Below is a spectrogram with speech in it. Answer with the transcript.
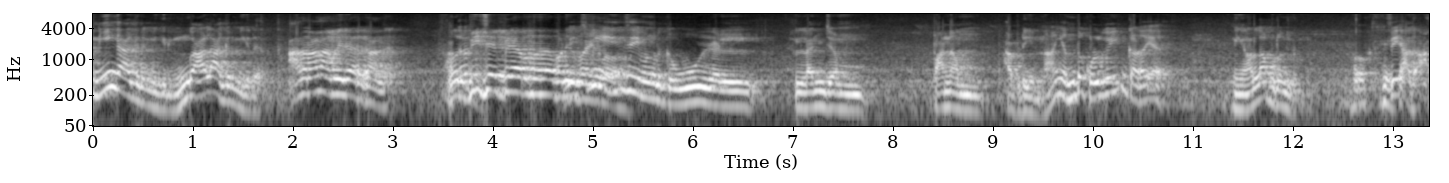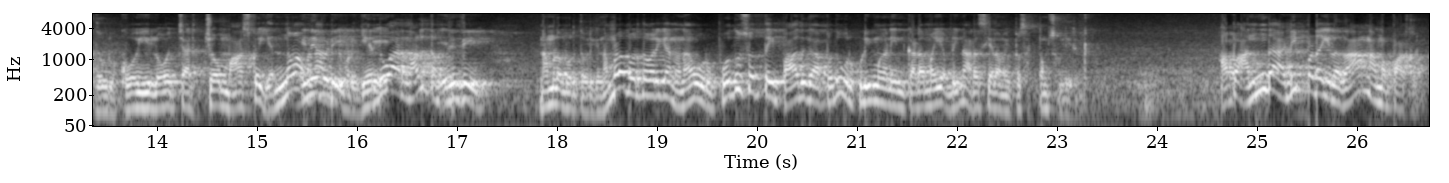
நீங்க ஆக்கிரமிக்கிறீங்க உங்க ஆளு ஆக்கிரமிக்கிறார். அதனால அமைதியா இருக்காங்க. ஒரு பிஜேபியா இருந்ததா பண்ணிருப்பாங்க நிச்சயம் இவங்களுக்கு ஊழல் லஞ்சம் பணம் அப்படின்னா எந்த கொள்கையும் கிடையாது. நீங்க நல்லா புரிஞ்சுக்கணும். சரி அது அது ஒரு கோயிலோ சர்ச்சோ மாஸ்கோ என்னவோ. எதுவாக இருந்தாலும் தப்பு. நம்மளை பொறுத்த வரைக்கும் நம்மளை பொறுத்த வரைக்கும் என்னன்னா ஒரு பொது சொத்தை பாதுகாப்பது ஒரு குடிமகனின் கடமை அப்படின்னு அரசியலமைப்பு சட்டம் சொல்லியிருக்கு. அப்போ அந்த அடிப்படையில் தான் நம்ம பார்க்குறோம்.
